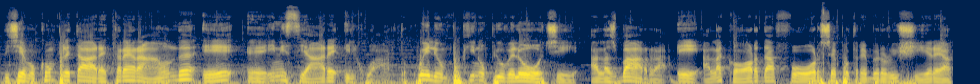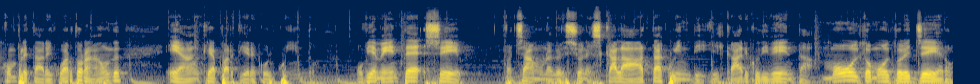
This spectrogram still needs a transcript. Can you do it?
dicevo completare tre round e eh, iniziare il quarto. Quelli un pochino più veloci alla sbarra e alla corda forse potrebbero riuscire a completare il quarto round e anche a partire col quinto. Ovviamente se facciamo una versione scalata quindi il carico diventa molto molto leggero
